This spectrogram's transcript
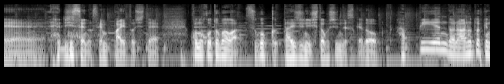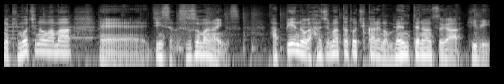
えー 人生の先輩としてこの言葉はすごく大事にしてほしいんですけどハッピーエンドのあの時の気持ちのまま、えー人生は進まないんです。ハッピーエンドが始まった時からのメンテナンスが日々、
